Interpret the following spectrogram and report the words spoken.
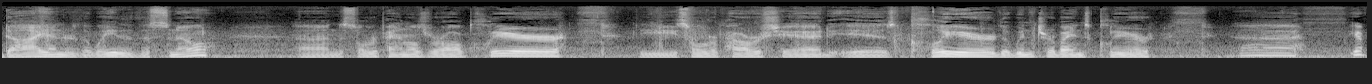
die under the weight of the snow. Uh, and the solar panels are all clear. The solar power shed is clear. The wind turbine's clear. Uh, yep,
